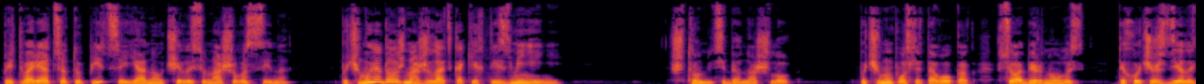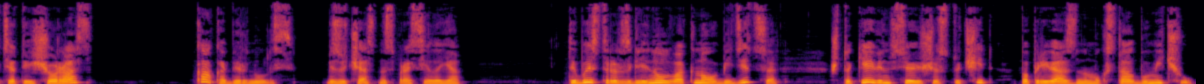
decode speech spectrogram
Притворяться тупицей я научилась у нашего сына. Почему я должна желать каких-то изменений? Что на тебя нашло? Почему после того, как все обернулось, ты хочешь сделать это еще раз? Как обернулось? Безучастно спросила я. Ты быстро взглянул в окно убедиться, что Кевин все еще стучит по привязанному к столбу мечу,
